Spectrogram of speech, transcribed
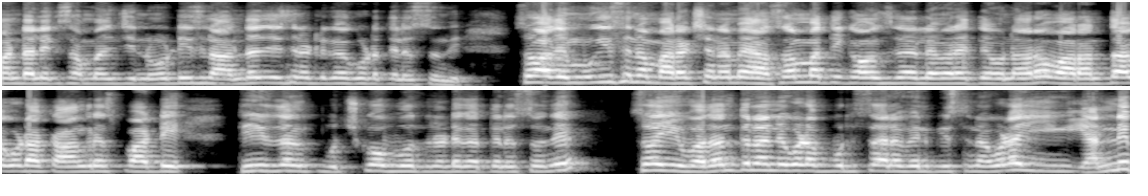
మండలికి సంబంధించి నోటీసులు అందజేసినట్లుగా కూడా తెలుస్తుంది. సో అది ముగిసిన తక్షణమే అసమ్మతి కౌన్సిలర్లు ఎవరైతే ఉన్నారో వారంతా కూడా కాంగ్రెస్ పార్టీ తీర్థం పుచ్చుకోబోతున్నట్టుగా తెలుస్తుంది. సో ఈ వదంతులన్నీ కూడా పూర్తిస్థాయిలో వినిపిస్తున్నా కూడా ఈ అన్ని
